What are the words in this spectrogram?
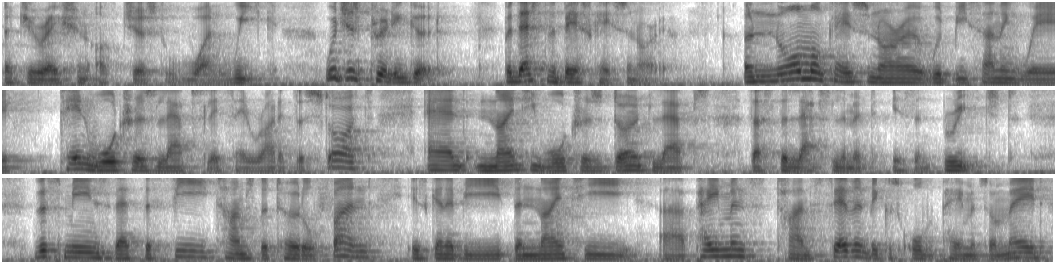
a duration of just one week, which is pretty good. But that's the best case scenario. A normal case scenario would be something where 10 waterers lapse, let's say right at the start, and 90 waterers don't lapse, thus the lapse limit isn't breached. This means that the fee times the total fund is going to be the 90 uh, payments times 7 because all the payments are made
